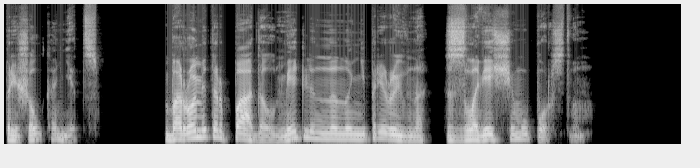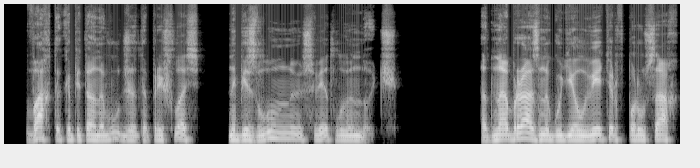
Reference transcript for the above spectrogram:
пришел конец. Барометр падал медленно, но непрерывно, с зловещим упорством. Вахта капитана Вуджета пришлась на безлунную светлую ночь. Однообразно гудел ветер в парусах,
